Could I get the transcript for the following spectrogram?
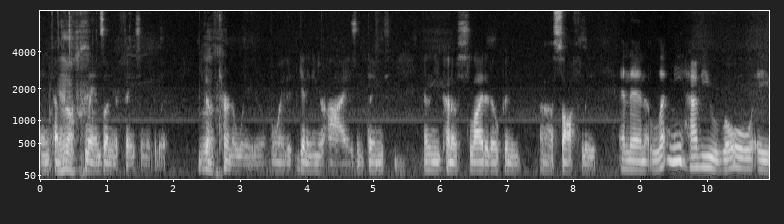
and kind of Ugh. lands on your face a little bit. You kind of turn away to avoid it getting in your eyes and things, and then you kind of slide it open uh, softly. And then let me have you roll a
